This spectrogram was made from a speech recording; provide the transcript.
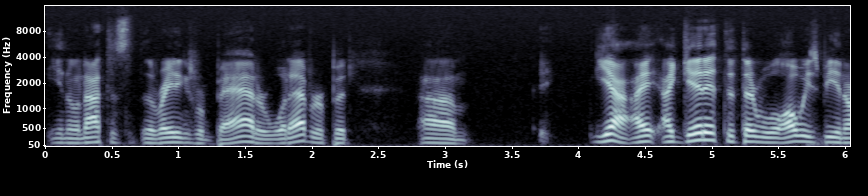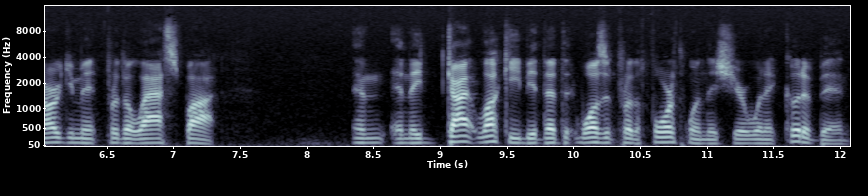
you know, not that the ratings were bad or whatever, but um, yeah, I, I get it that there will always be an argument for the last spot, and and they got lucky that it wasn't for the fourth one this year when it could have been.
